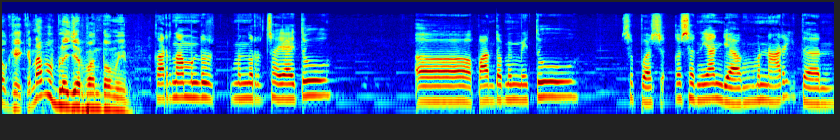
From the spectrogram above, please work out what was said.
Oke, kenapa belajar pantomim? Karena menurut menurut saya itu eh, pantomim itu sebuah se- kesenian yang menarik dan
